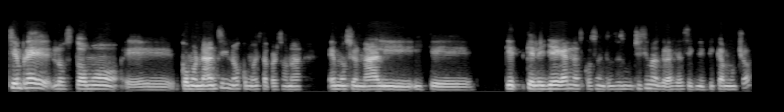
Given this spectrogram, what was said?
siempre los tomo eh, como Nancy, ¿no? Como esta persona emocional y, que, que, le llegan las cosas. Entonces, muchísimas gracias. Significa mucho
